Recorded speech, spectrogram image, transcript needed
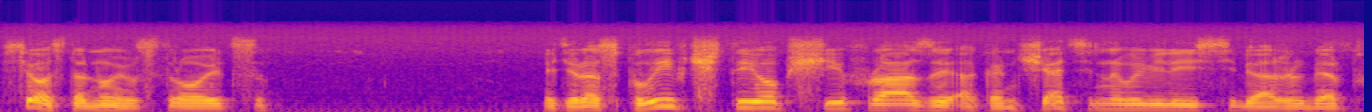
все остальное устроится. Эти расплывчатые общие фразы окончательно вывели из себя Жильберту.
